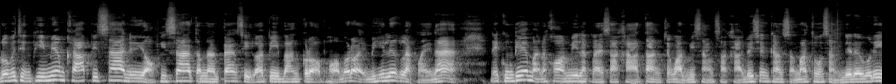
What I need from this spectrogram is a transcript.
รวมไปถึงพรีเมียมครับพิซซ่านิวยอร์กพิซซ่าตำนานแป้ง 400 ปีบางกรอบหอมอร่อยมีให้เลือกหลากหลายหน้า ในกรุงเทพมหานครมีหลากหลายสาขาต่างจังหวัดมี 3 สาขาด้วยเช่นกันสามารถโทรสั่ง Delivery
